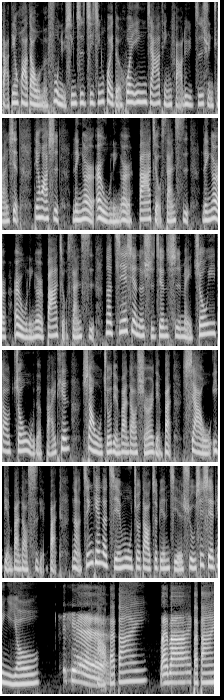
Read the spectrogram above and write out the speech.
打电话到我们妇女薪资基金会的婚姻家庭法律咨询专线，电话是零二二五零二八九三四零二二五零二八九三四。那接线的时间是每周一到周五的白天上午九点半到十二点半，下午一点半到四点半。那今天的节目就到这边结束，谢谢令仪哦。谢谢，好，拜拜，拜拜。拜拜。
